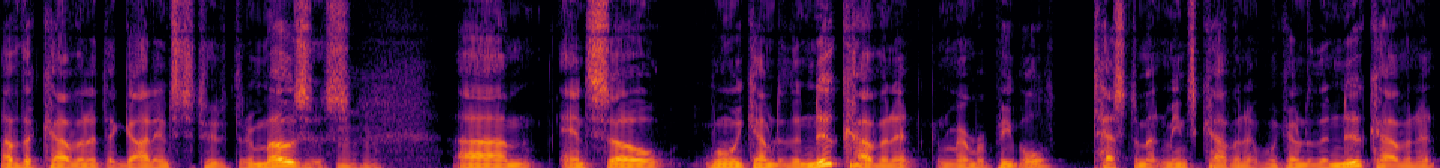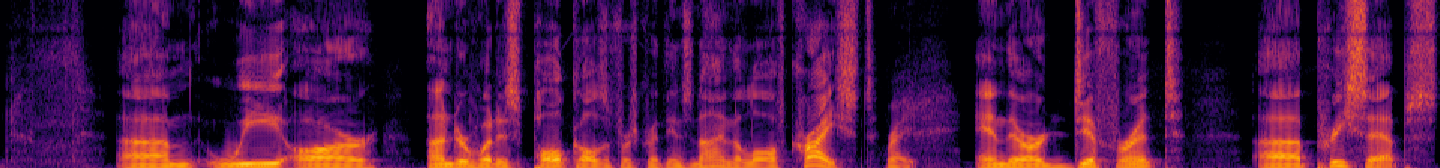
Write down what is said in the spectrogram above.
of the covenant that God instituted through Moses. Um, and so when we come to the new covenant, remember, people, testament means covenant. When we come to the new covenant, um, we are under what is Paul calls in 1 Corinthians 9 the law of Christ. Right. And there are different uh, precepts,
